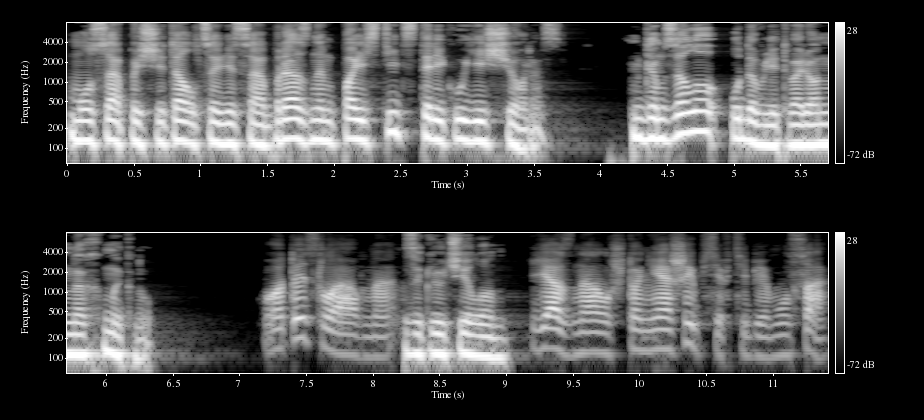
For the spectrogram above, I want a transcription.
Муса посчитал целесообразным польстить старику еще раз. Гамзало удовлетворенно хмыкнул. «Вот и славно», — заключил он. «Я знал, что не ошибся в тебе, Муса.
